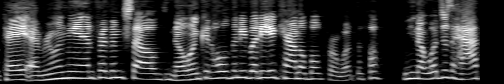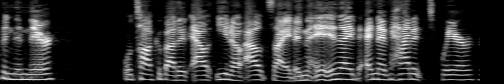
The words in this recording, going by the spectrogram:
okay, everyone man for themselves. No one can hold anybody accountable for what the fuck, you know, what just happened in there. We'll talk about it out, you know, outside. And and I've and I've had it to where,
